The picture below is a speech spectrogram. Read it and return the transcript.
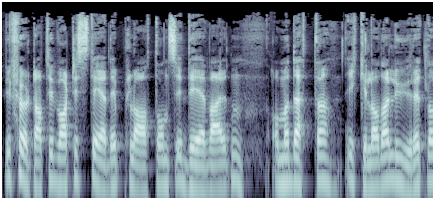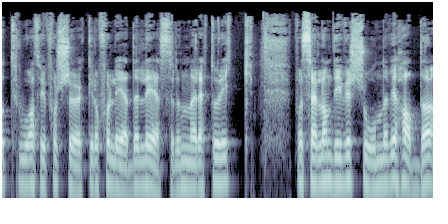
Vi følte at vi var til stede i Platons idéverden, og med dette, ikke la deg lure til å tro at vi forsøker å forlede leseren med retorikk, for selv om de visjonene vi hadde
